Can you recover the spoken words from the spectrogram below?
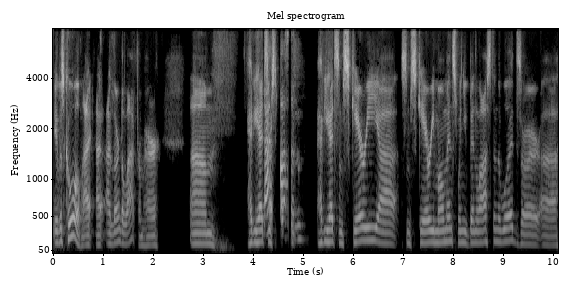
it was cool. I I, I learned a lot from her. Um, have you had That's some awesome have you had some scary uh some scary moments when you've been lost in the woods or uh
